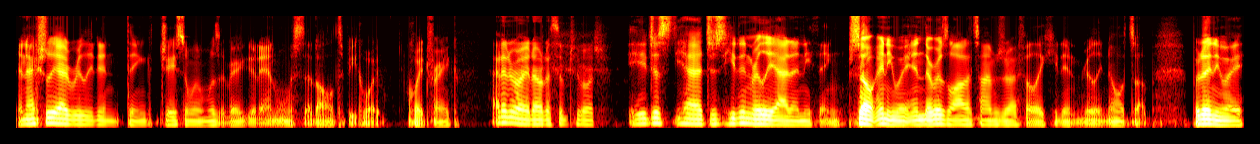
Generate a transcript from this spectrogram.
And actually, I really didn't think Jason Witten was a very good analyst at all, to be quite quite frank I didn't really notice him too much. He just yeah just he didn't really add anything so anyway and there was a lot of times where i felt like he didn't really know what's up but anyway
